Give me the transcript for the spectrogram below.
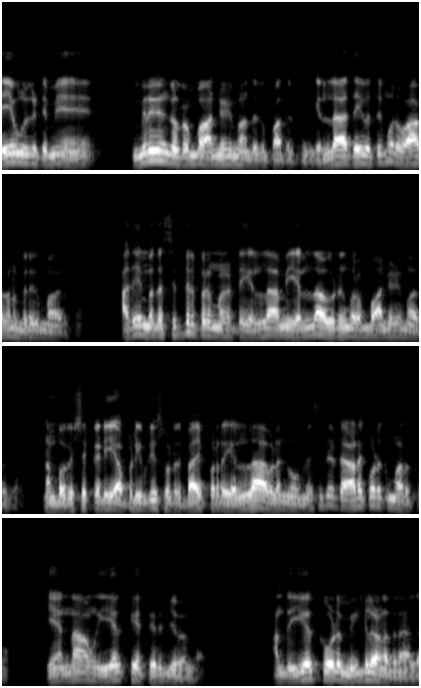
தெய்வங்கக்கிட்டையுமே மிருகங்கள் ரொம்ப அந்யுன்யமாக இருந்திருக்கும் பார்த்துருப்பீங்க. எல்லா தெய்வத்துக்கும் ஒரு வாகனம் மிருகமாக இருக்கும். அதே மாதிரி தான் சித்தர் பெருமான்கிட்ட எல்லாமே எல்லா விலங்குமே ரொம்ப அந்யுன்யமாக இருக்கும். நம்ம விஷக்கடி அப்படி இப்படி சொல்கிறது பயப்படுற எல்லா விலங்குமே சித்தர்கிட்ட அடக்கொடுக்கமாக இருக்கும். ஏன்னா அவங்க இயற்கையை தெரிஞ்சவங்க. அந்த இயற்கையோட மிங்கிள் ஆனதுனால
